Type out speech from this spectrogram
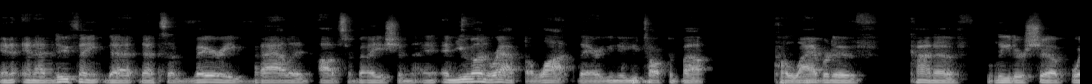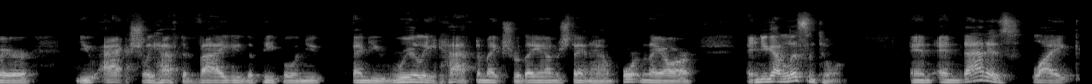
and, and I do think that that's a very valid observation. And, and you unwrapped a lot there. You know, you talked about collaborative kind of leadership where you actually have to value the people and you and you really have to make sure they understand how important they are and you got to listen to them and and that is like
